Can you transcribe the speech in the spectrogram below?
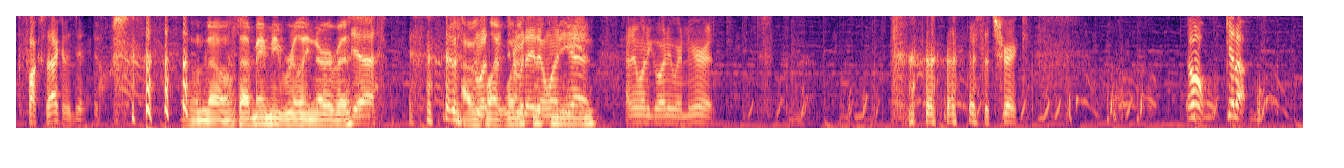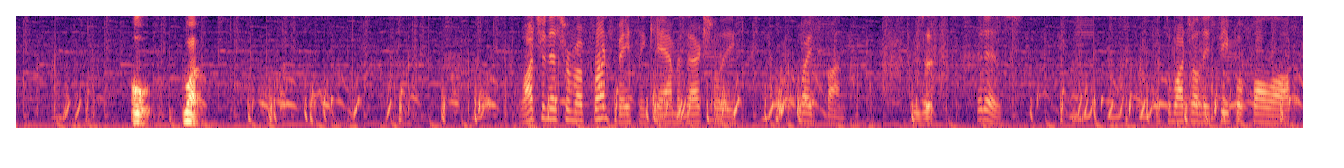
fuck's that gonna do? Oh no, that made me really nervous. yeah. was I was like, what does intimidating this one yet. I didn't want to go anywhere near it. There's a trick. Oh, get up! Oh, What? Watching this from a front-facing cam is actually quite fun. Is it? It is. Get to watch all these people fall off.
